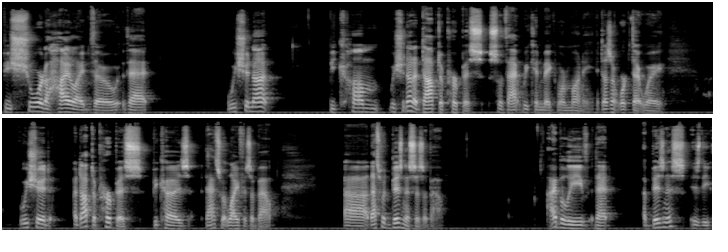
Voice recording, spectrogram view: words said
be sure to highlight, though, that we should not become, we should not adopt a purpose so that we can make more money. It doesn't work that way. We should adopt a purpose because that's what life is about. Uh, that's what business is about. I believe that a business is the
